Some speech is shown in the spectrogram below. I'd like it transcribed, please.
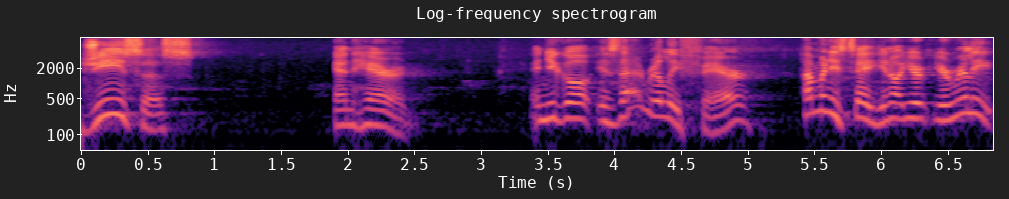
Jesus and Herod. And you go, is that really fair? How many say, you know, you're, you're really,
